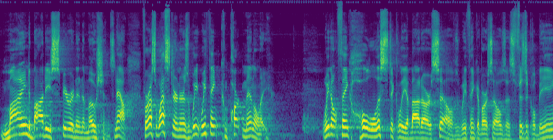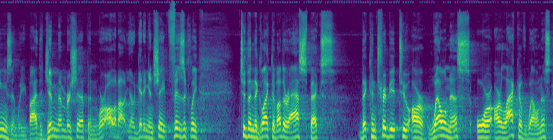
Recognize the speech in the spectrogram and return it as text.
mind, body, spirit, and emotions. Now, for us Westerners, we, we think compartmentally we don't think holistically about ourselves. We think of ourselves as physical beings and we buy the gym membership and we're all about you know, getting in shape physically to the neglect of other aspects that contribute to our wellness or our lack of wellness.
